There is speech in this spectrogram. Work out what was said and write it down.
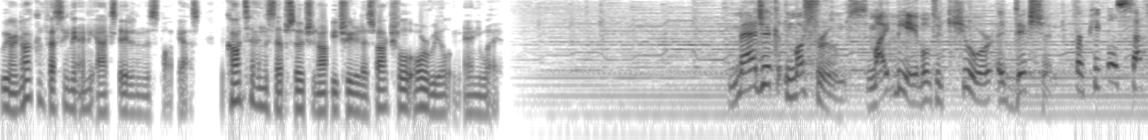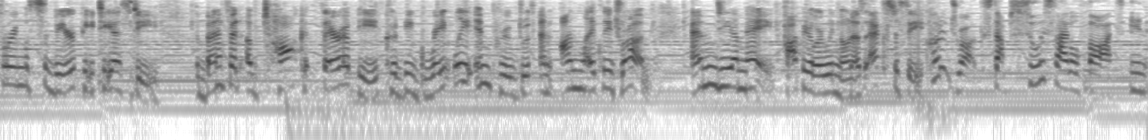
We are not confessing to any acts stated in this podcast. The content in this episode should not be treated as factual or real in any way. Magic mushrooms might be able to cure addiction. For people suffering with severe PTSD, the benefit of talk therapy could be greatly improved with an unlikely drug, MDMA, popularly known as ecstasy. Could a drug stop suicidal thoughts in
